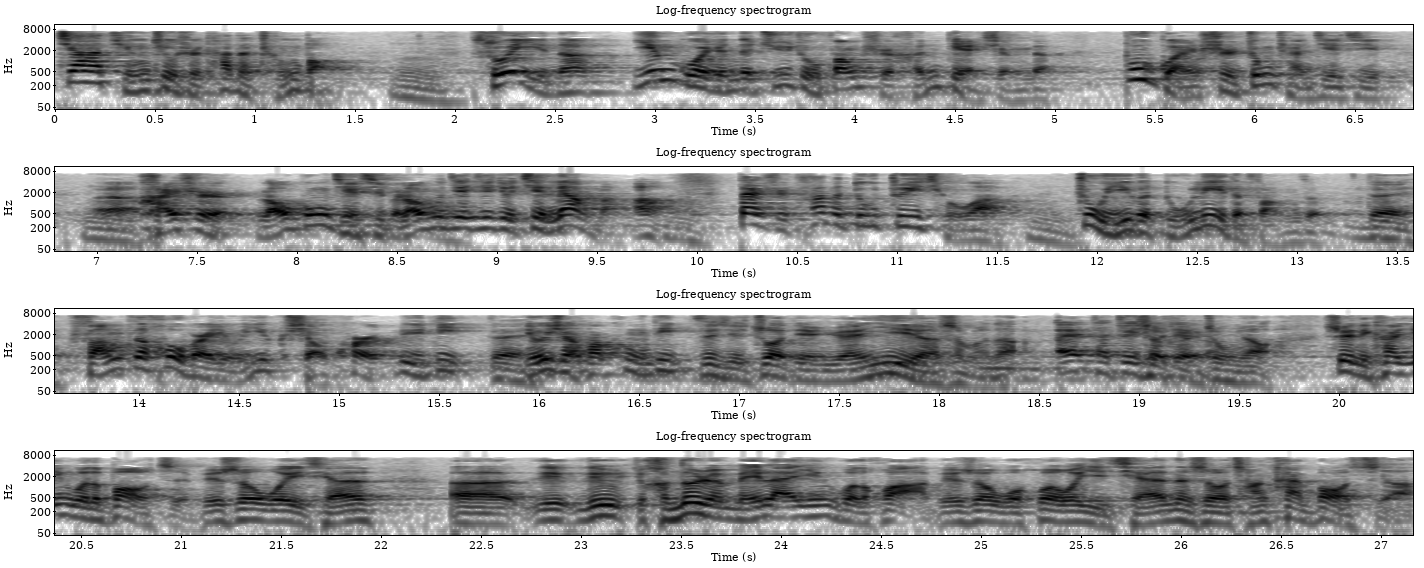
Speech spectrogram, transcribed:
家庭就是他的城堡。嗯所以呢，英国人的居住方式很典型的，不管是中产阶级，呃，还是劳工阶级吧，劳工阶级就尽量吧啊，但是他们都追求啊，住一个独立的房子。对房子后边有一小块绿地，对有一小块空地，自己做点园艺啊什么的，哎他追求这个很重要。所以你看英国的报纸，比如说我以前呃，有有很多人没来英国的话，比如说我或我以前的时候常看报纸啊，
